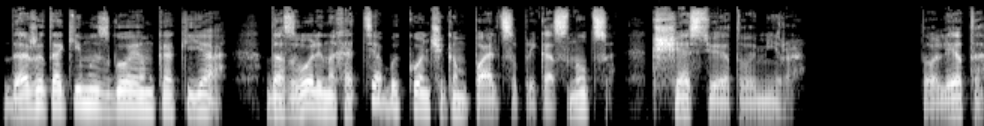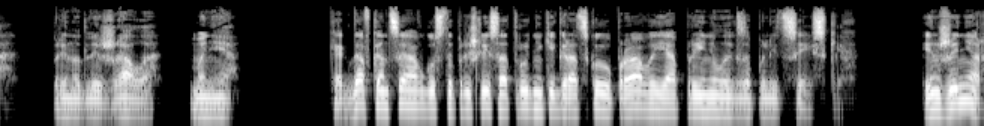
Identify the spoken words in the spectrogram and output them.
Даже таким изгоям, как я, дозволено хотя бы кончиком пальца прикоснуться к счастью этого мира. То лето принадлежало мне. Когда в конце августа пришли сотрудники городской управы, я принял их за полицейских. Инженер,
